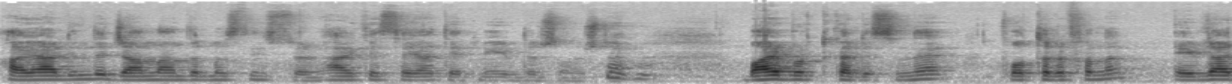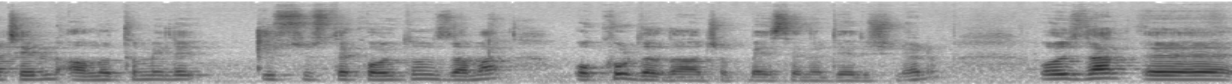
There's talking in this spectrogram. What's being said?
hayalinde canlandırmasını istiyorum. Herkes seyahat etmeyebilir sonuçta. Bayburt Kalesi'ne fotoğrafını Evliya Çelebi'nin anlatımıyla üst üste koyduğun zaman okur da daha çok beslenir diye düşünüyorum. O yüzden e,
